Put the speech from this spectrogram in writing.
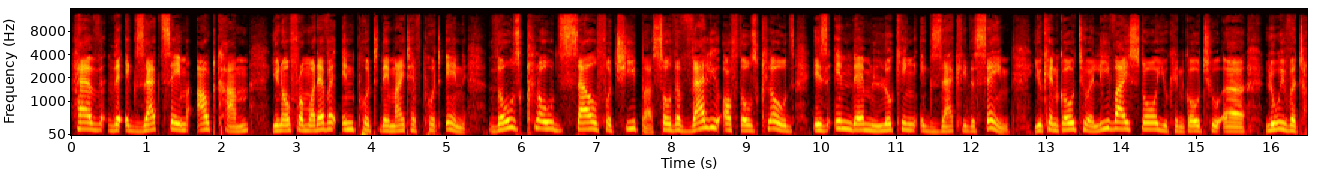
have the exact same outcome, you know, from whatever input they might have put in, those clothes sell for cheaper. So the value of those clothes is in them looking exactly the same. You can go to a Levi store, you can go to a Louis Vuitton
